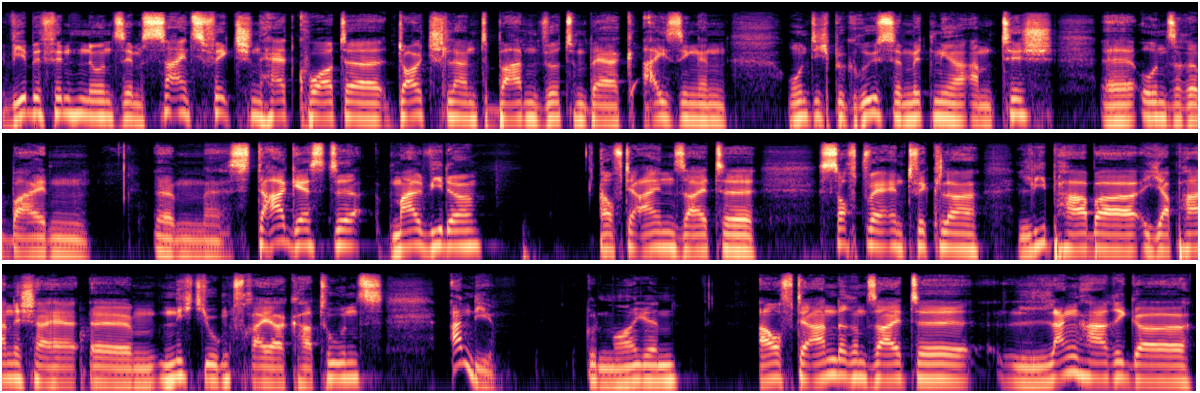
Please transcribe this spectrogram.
Wir befinden uns im Science-Fiction-Headquarter Deutschland, Baden-Württemberg, Eisingen und ich begrüße mit mir am Tisch äh, unsere beiden ähm, Stargäste mal wieder. Auf der einen Seite Softwareentwickler, Liebhaber japanischer, ähm, nicht jugendfreier Cartoons, Andi. Guten Morgen. Auf der anderen Seite langhaariger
